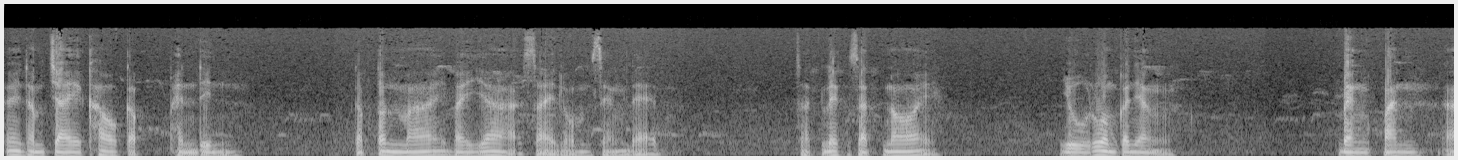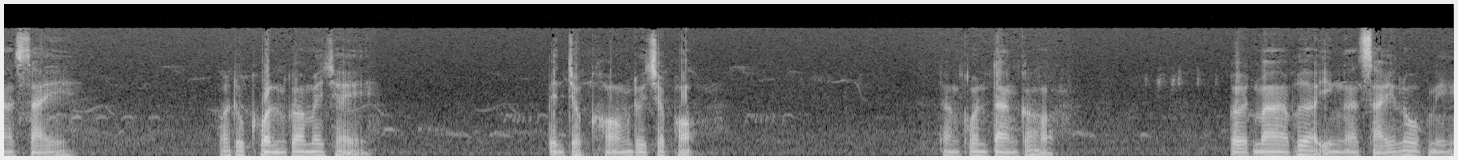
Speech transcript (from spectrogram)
ให้ทำใจเข้ากับแผ่นดิน กับต้นไม้ใบหญ้า สายลมแสงแดด สัตว์เล็กสัตว์น้อย อยู่ร่วมกันอย่าง แบ่งปันอาศัย เพราะทุกคนก็ไม่ใช่ เป็นเจ้าของโดยเฉพาะ ต่างคนต่างก็เปิดมาเพื่ออิงอาศัยโลกนี้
